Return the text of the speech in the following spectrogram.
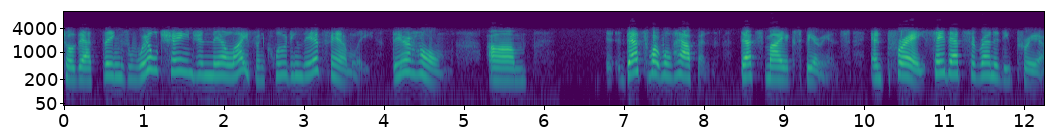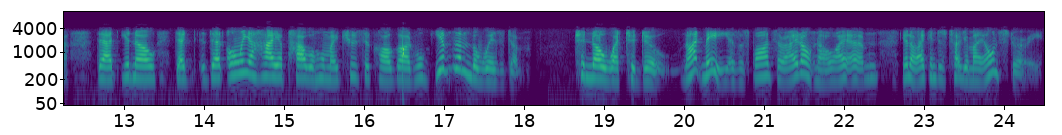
so that things will change in their life, including their family, their home. Um, that's what will happen. That's my experience and pray. Say that serenity prayer that you know that that only a higher power whom I choose to call God will give them the wisdom to know what to do. Not me as a sponsor. I don't know. I am um, you know, I can just tell you my own story.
